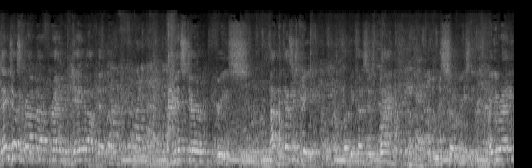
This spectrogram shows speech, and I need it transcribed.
They just crowned our friend Adolf Hitler Mr. Greece. Not because he's Greek, but because his blank is so greasy. Are you ready?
